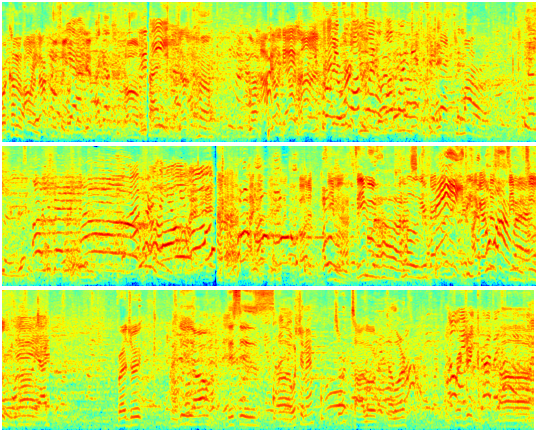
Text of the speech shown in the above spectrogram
We're coming for you. Yeah, I got you. Um, eat. I already gave mine. I need to walk away with one more gift. to that tomorrow. Oh, My person, oh. Got it Temu. Temu. Oh, you're back on this I got this from Temu too. Frederick, What's good, y'all? This is, uh, what's your name, sir? Tyler. Taylor. I'm Frederick. Uh,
